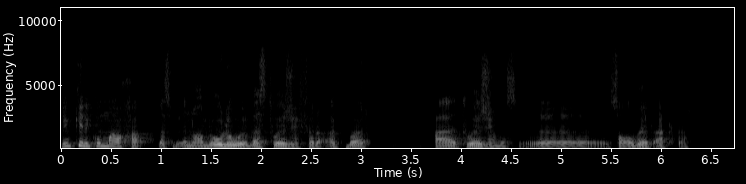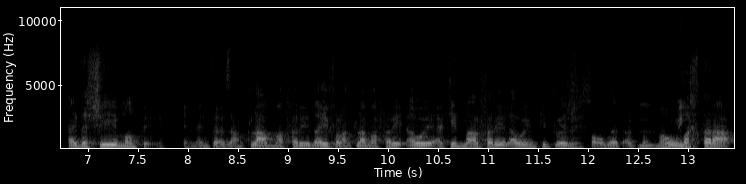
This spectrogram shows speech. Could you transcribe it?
يمكن يكون معه حق بس إنه عم بيقول هو بس تواجه فرق أكبر حتواجه آه، صعوبات أكثر هذا الشيء منطقي. يعني أنت إذا عم تلعب مع فريق ضعيف ولا عم تلعب مع فريق قوي أكيد مع الفريق القوي يمكن تواجه صعوبات أكبر. ما هو ما اخترع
